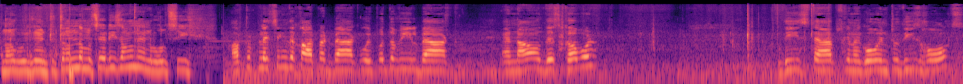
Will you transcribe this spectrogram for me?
Now we're going to turn the Mercedes on and we'll see. After placing the carpet back we put the wheel back. And now this cover these tabs gonna go into these holes.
